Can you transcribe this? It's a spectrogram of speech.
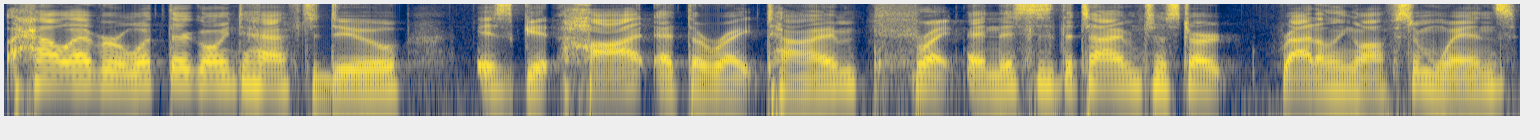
However, what they're going to have to do is get hot at the right time. Right. And this is the time to start rattling off some wins.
